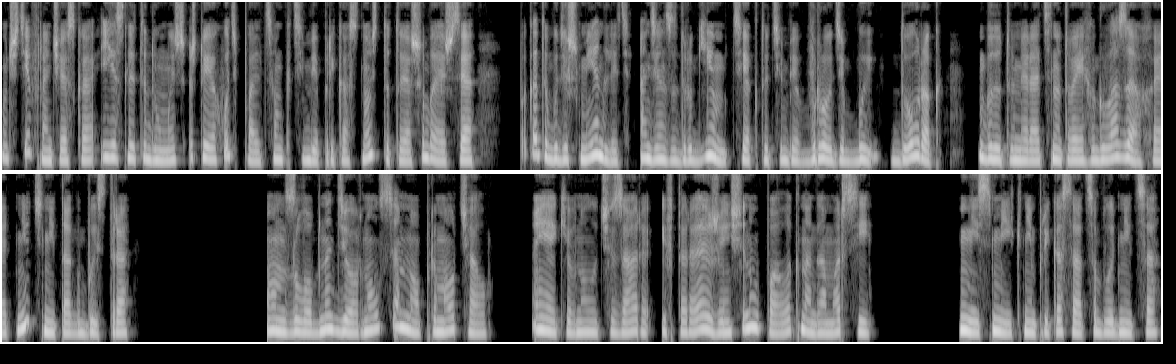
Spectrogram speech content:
Учти, Франческо, если ты думаешь, что я хоть пальцем к тебе прикоснусь, то ты ошибаешься. Пока ты будешь медлить, один за другим, те, кто тебе вроде бы дорог, будут умирать на твоих глазах и отнюдь не так быстро. Он злобно дернулся, но промолчал. Я кивнула Чезаре, и вторая женщина упала к ногам Арси. «Не смей к ним прикасаться, блудница!»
